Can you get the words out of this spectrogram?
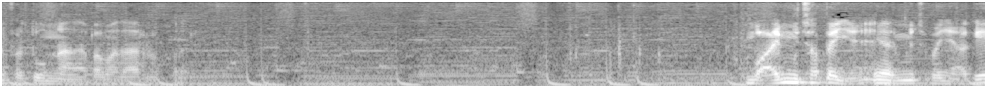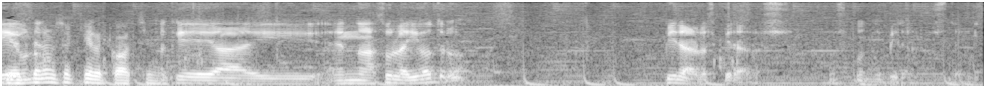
Me faltó un nada para matarlo, joder. Buah, hay mucha peña, eh. Hay mucha peña. Aquí hay uno. tenemos aquí el coche. Aquí hay. En azul hay otro. Piraros, piraros. Os pone piraros de aquí.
